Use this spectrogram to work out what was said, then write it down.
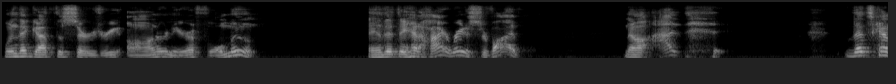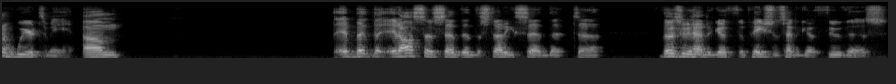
when they got the surgery on or near a full moon, and that they had a higher rate of survival. Now, I that's kind of weird to me. Um, it, but the, it also said that the study said that uh, those who had to go, the patients had to go through this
